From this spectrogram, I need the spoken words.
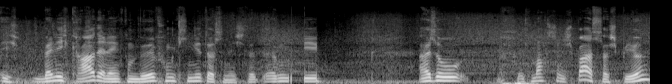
Ich, wenn ich gerade lenken will, funktioniert das nicht. Das irgendwie. Also, es macht schon Spaß, das Spiel.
